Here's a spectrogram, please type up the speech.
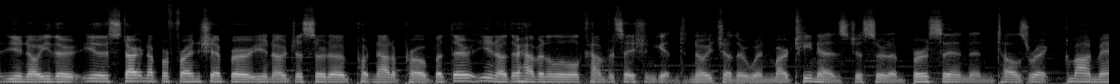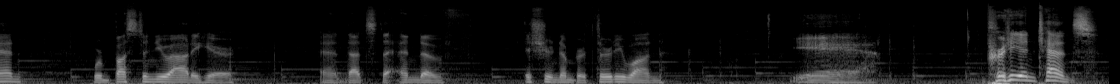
you know either either starting up a friendship or you know just sort of putting out a probe. But they're you know they're having a little conversation, getting to know each other when Martinez just sort of bursts in and tells Rick, "Come on, man, we're busting you out of here," and that's the end of issue number 31. Yeah. Pretty intense.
